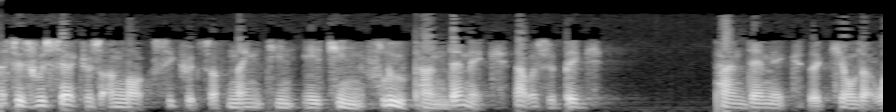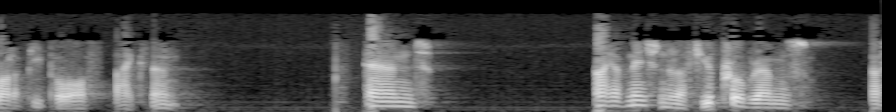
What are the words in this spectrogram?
It says researchers unlock secrets of 1918 flu pandemic. That was a big pandemic that killed a lot of people off back then. And I have mentioned in a few programs a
